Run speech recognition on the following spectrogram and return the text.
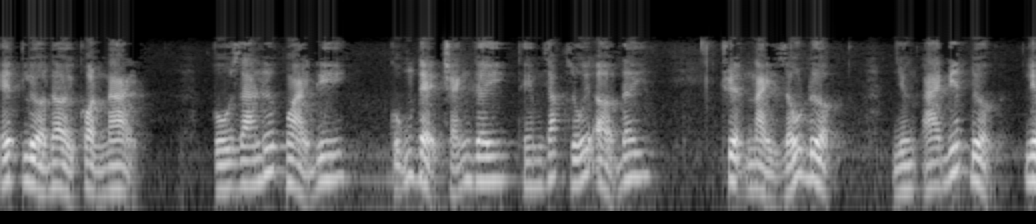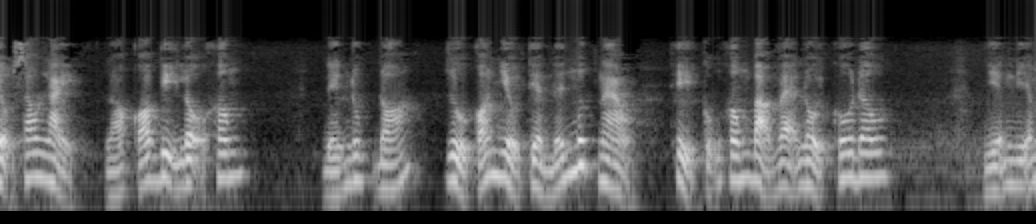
hết lửa đời còn lại. Cô ra nước ngoài đi, cũng để tránh gây thêm rắc rối ở đây. Chuyện này giấu được, nhưng ai biết được liệu sau này nó có bị lộ không? Đến lúc đó, dù có nhiều tiền đến mức nào, thì cũng không bảo vệ nổi cô đâu. Nhiễm nhiễm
